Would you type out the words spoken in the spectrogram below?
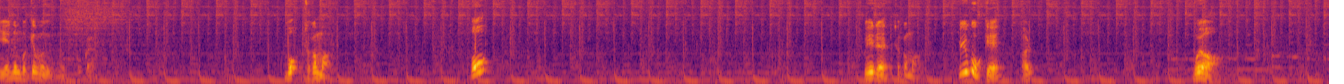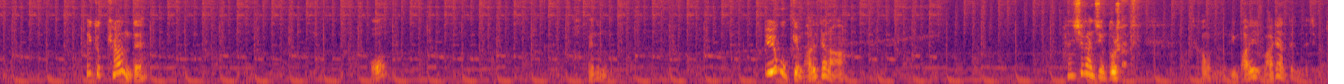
얘는 몇개먹 볼까요? 뭐 잠깐만. 어? 왜 이래? 잠깐만. 일곱 개? 말 뭐야? 이것도 켜놨는데? 어? 아, 왜 너무 높아? 일곱 개 말이 되나? 한 시간 지금 돼. 잠깐만요. 이 말이 말이 안 되는데 지금.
